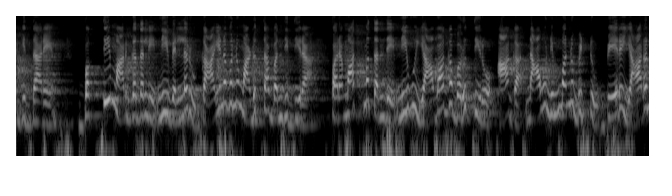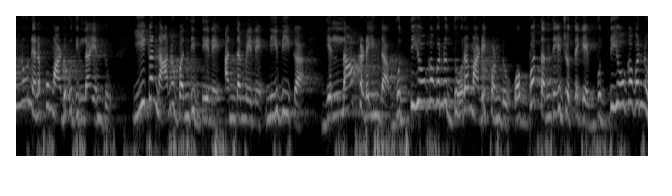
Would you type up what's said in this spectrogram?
ಆಗಿದ್ದಾರೆ. ಭಕ್ತಿ ಮಾರ್ಗದಲ್ಲಿ ನೀವೆಲ್ಲರೂ ಗಾಯನವನ್ನು ಮಾಡುತ್ತಾ ಬಂದಿದ್ದೀರಾ? ಪರಮಾತ್ಮ ತಂದೆ, ನೀವು ಯಾವಾಗ ಬರುತ್ತೀರೋ ಆಗ ನಾವು ನಿಮ್ಮನ್ನು ಬಿಟ್ಟು ಬೇರೆ ಯಾರನ್ನೂ ನೆನಪು ಮಾಡುವುದಿಲ್ಲ ಎಂದು ಈಗ ನಾನು ಬಂದಿದ್ದೇನೆ ಅಂದ ಮೇಲೆ ನೀವೀಗ ಎಲ್ಲಾ ಕಡೆಯಿಂದ ಬುದ್ಧಿಯೋಗವನ್ನು ದೂರ ಮಾಡಿಕೊಂಡು ಒಬ್ಬ ತಂದೆಯ ಜೊತೆಗೆ ಬುದ್ಧಿಯೋಗವನ್ನು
